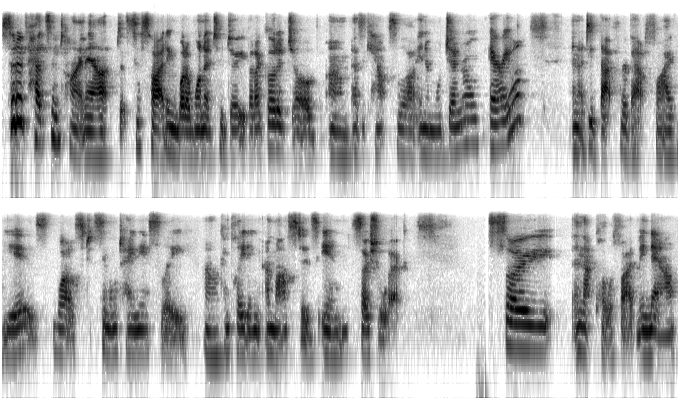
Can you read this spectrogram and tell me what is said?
sort of had some time out deciding what I wanted to do, but I got a job um, as a counsellor in a more general area. And I did that for about five years whilst simultaneously uh, completing a master's in social work. So, and that qualified me now.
